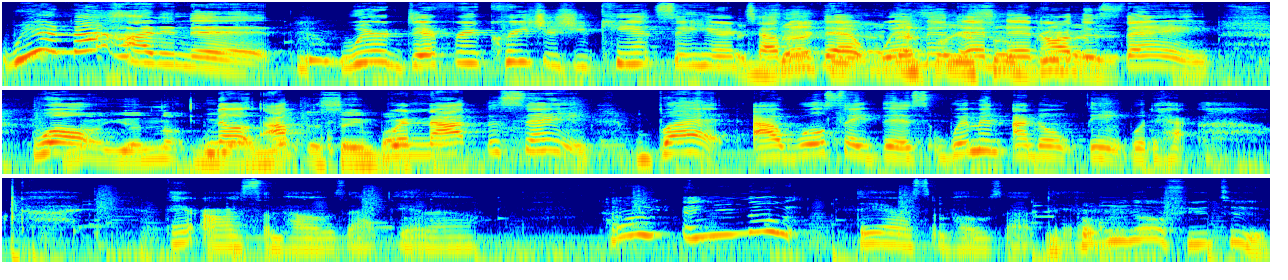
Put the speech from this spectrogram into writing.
We are not hiding it. We're different creatures. You can't sit here and tell me that women and so men are the it. same. Well, No, you're not. We are not the same We're far. not the same. But I will say this: women, I don't think would have. Oh God, there are some hoes out there though. How, and you know it. There are some hoes out there. Probably know a few too.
